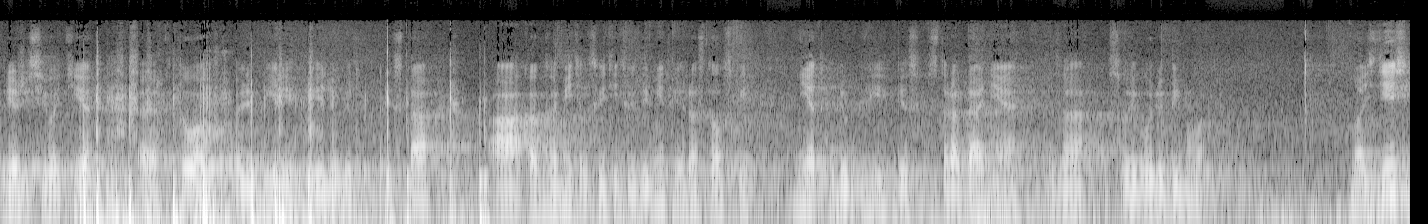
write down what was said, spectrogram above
прежде всего те, э, кто любили и любит Христа, а, как заметил святитель Дмитрий Ростовский, нет любви без страдания за своего любимого. Но здесь,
